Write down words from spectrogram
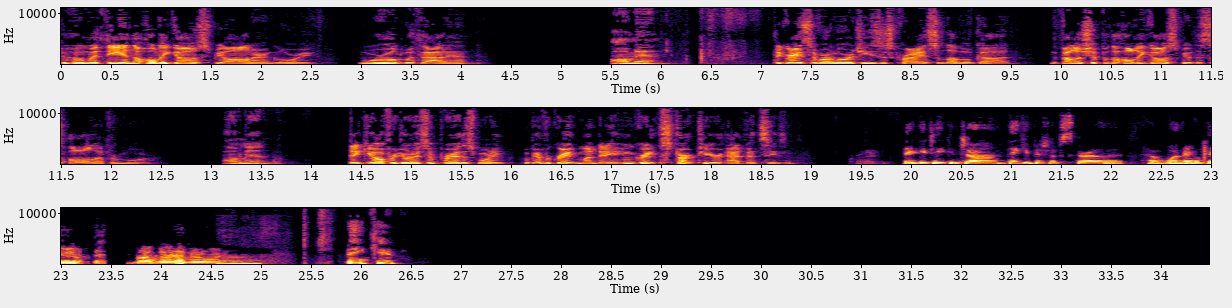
to whom with thee and the Holy Ghost be all honor and glory, world without end. Amen. The grace of our Lord Jesus Christ and love of God, the fellowship of the Holy Ghost be with us all evermore. Amen. Thank you all for joining us in prayer this morning. Hope you have a great Monday and great start to your Advent season. Right. Thank you, Deacon John. Thank you, Bishop Scarlett. Have a wonderful Thank day. Bye bye, everyone. Thank you.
